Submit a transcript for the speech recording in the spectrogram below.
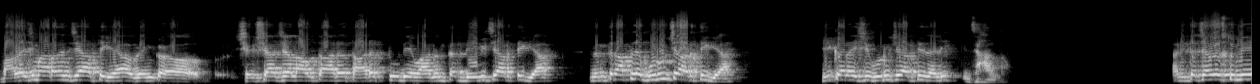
बालाजी महाराजांची आरती घ्या व्यंक शेषाचल अवतार तारक तू देवा नंतर देवीची आरती घ्या नंतर आपल्या गुरुची आरती घ्या. ही करायची गुरुची आरती झाली झालं. आणि त्याच्या वेळेस तुम्ही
